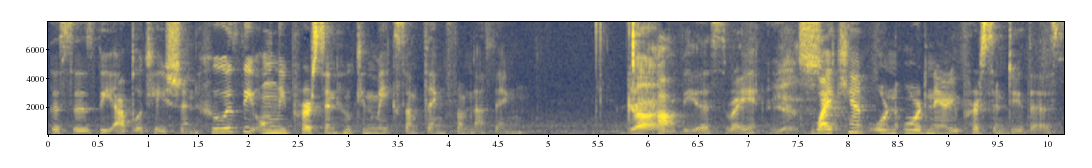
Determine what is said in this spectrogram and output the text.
This is the application. Who is the only person who can make something from nothing? God. Obvious, right? yes. Why can't an ordinary person do this?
